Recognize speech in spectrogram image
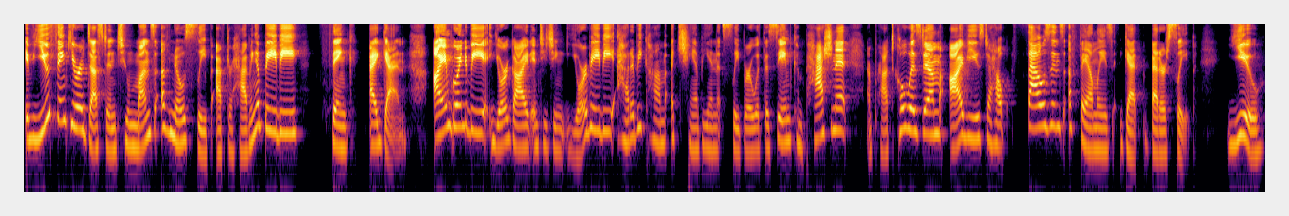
If you think you're destined to months of no sleep after having a baby, think again. I am going to be your guide in teaching your baby how to become a champion sleeper with the same compassionate and practical wisdom I've used to help thousands of families get better sleep. You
